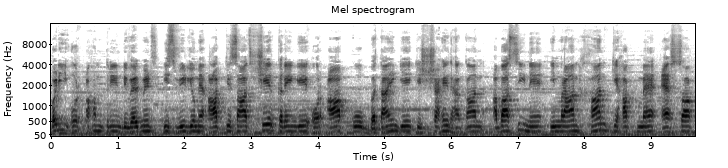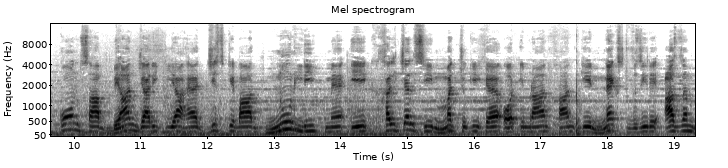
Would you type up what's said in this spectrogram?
बड़ी और अहम तरीन डेवलपमेंट्स इस वीडियो में आपके साथ शेयर करेंगे और आपको बताएँगे कि शाहिद हकान अब्बासी ने इमरान खान के हक में ऐसा कौन सा बयान जारी किया है, जिसके बाद नून लीग में एक हलचल सी मच चुकी है और इमरान खान के नेक्स्ट वज़ीर आज़म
